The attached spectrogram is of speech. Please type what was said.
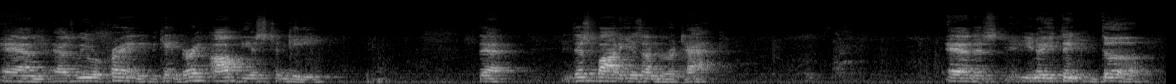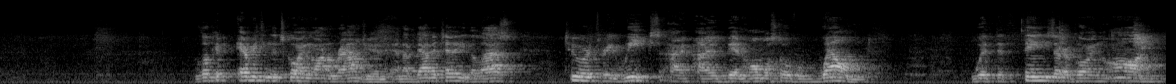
And as we were praying, it became very obvious to me that this body is under attack. And as you know, you think, duh. Look at everything that's going on around you. And, and I've got to tell you, the last two or three weeks, I, I've been almost overwhelmed with the things that are going on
